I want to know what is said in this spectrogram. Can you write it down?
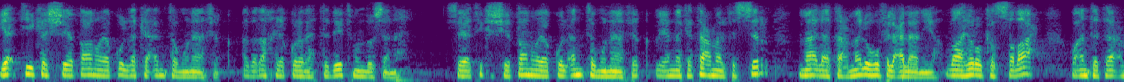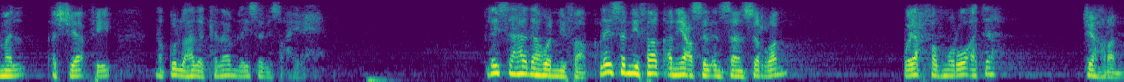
يأتيك الشيطان ويقول لك أنت منافق. هذا الأخ يقول أنا اهتديت منذ سنة. سيأتيك الشيطان ويقول أنت منافق لأنك تعمل في السر ما لا تعمله في العلانية ظاهرك الصلاح وأنت تعمل أشياء في نقول له هذا الكلام ليس بصحيح. ليس هذا هو النفاق. ليس النفاق أن يعصي الإنسان سرا ويحفظ مروءته جهرا.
